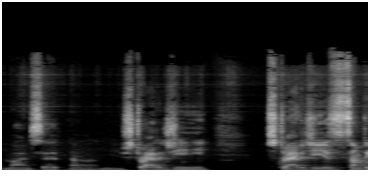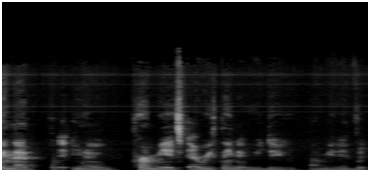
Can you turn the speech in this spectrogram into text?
mindset, um, strategy. Strategy is something that you know permeates everything that we do. I mean, if,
